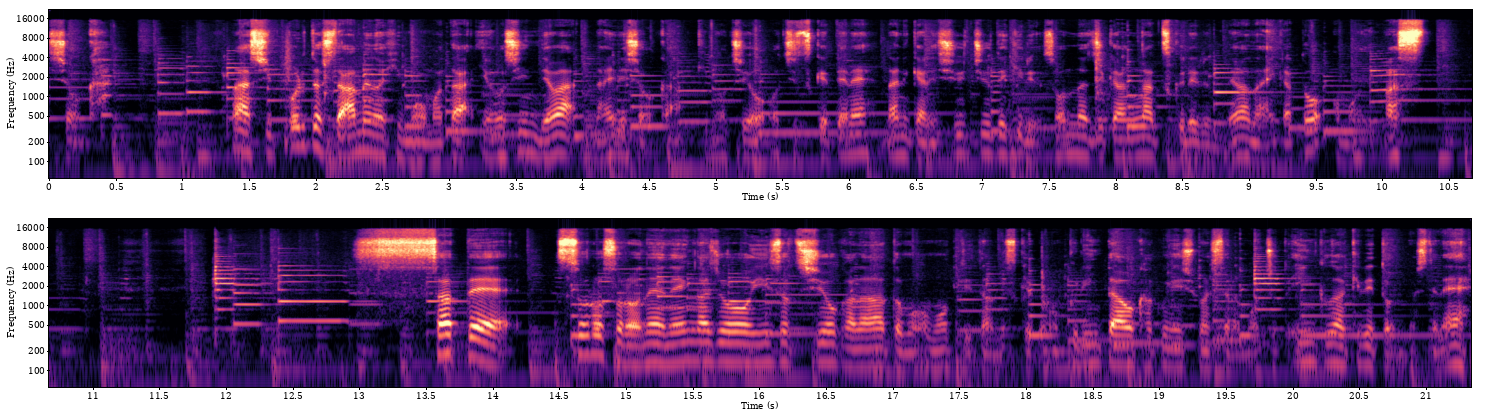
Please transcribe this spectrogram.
しょうか。まあ、しっぽりとした雨の日もまたよろしいんではないでしょうか。気持ちを落ち着けてね、何かに集中できる、そんな時間が作れるんではないかと思います。さて、そろそろね、年賀状を印刷しようかなとも思っていたんですけども、プリンターを確認しましたら、もうちょっとインクが切れておりましてね、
